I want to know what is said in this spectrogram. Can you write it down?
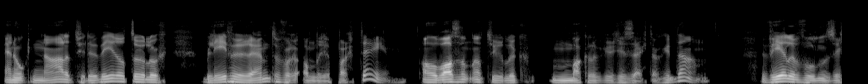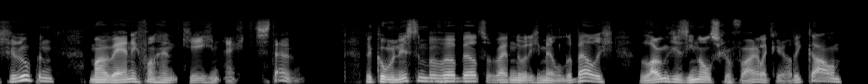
En ook na de Tweede Wereldoorlog bleef er ruimte voor andere partijen, al was dat natuurlijk makkelijker gezegd dan gedaan. Velen voelden zich geroepen, maar weinig van hen kregen echt steun. De communisten bijvoorbeeld werden door de gemiddelde Belg lang gezien als gevaarlijke radicalen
